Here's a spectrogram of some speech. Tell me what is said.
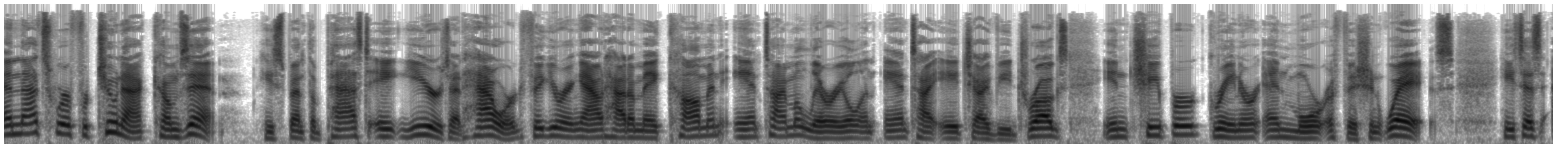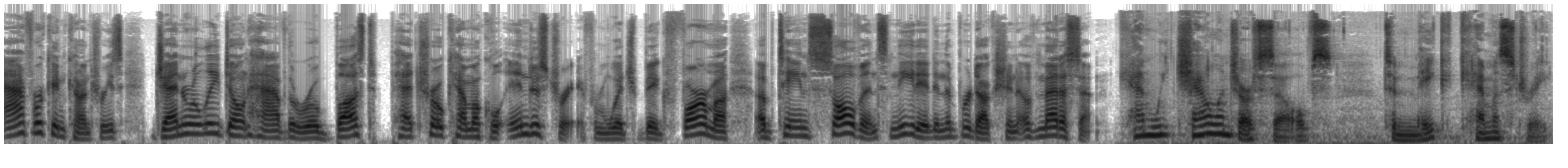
And that's where Fortunak comes in. He spent the past eight years at Howard figuring out how to make common anti malarial and anti HIV drugs in cheaper, greener, and more efficient ways. He says African countries generally don't have the robust petrochemical industry from which Big Pharma obtains solvents needed in the production of medicine. Can we challenge ourselves to make chemistry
